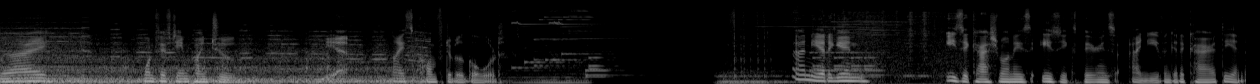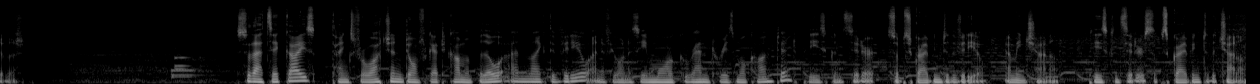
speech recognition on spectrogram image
Will I? 115.2. Yeah, nice comfortable gold. And yet again, easy cash monies, easy experience, and you even get a car at the end of it. So that's it guys, thanks for watching, don't forget to comment below and like the video, and if you want to see more Gran Turismo content, please consider subscribing to the video, I mean channel. Please consider subscribing to the channel.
